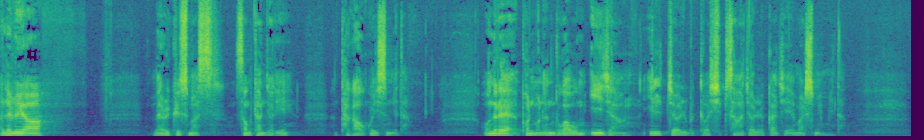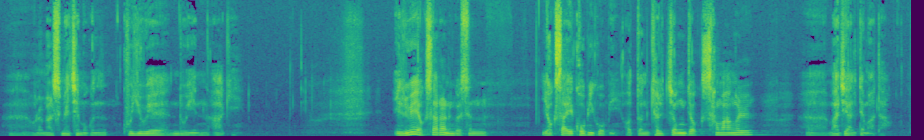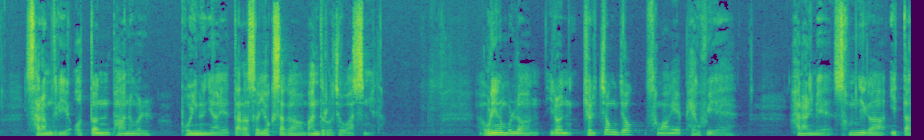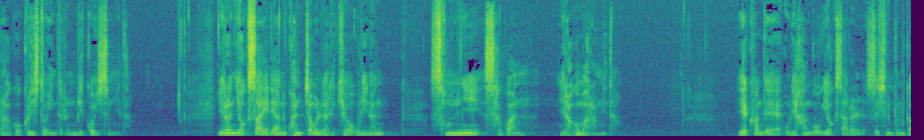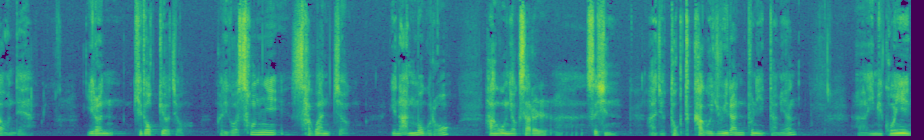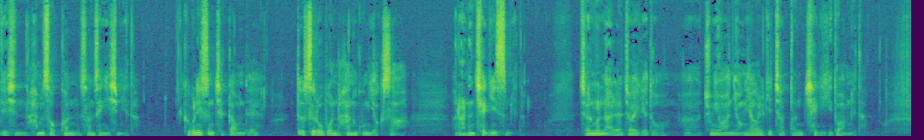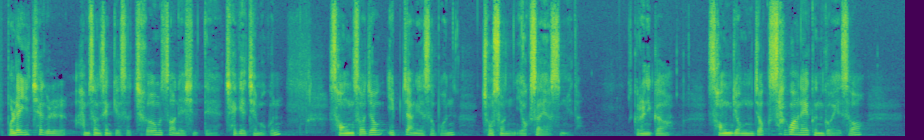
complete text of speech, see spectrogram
할렐루야. 메리 크리스마스 성탄절이 다가오고 있습니다. 오늘의 본문은 누가복음 2장 1절부터 14절까지의 말씀입니다. 어, 오늘 말씀의 제목은 구유에 누인 아기. 인류의 역사라는 것은 역사의 고비고비 어떤 결정적 상황을 어, 맞이할 때마다 사람들이 어떤 반응을 보이느냐에 따라서 역사가 만들어져 왔습니다. 우리는 물론 이런 결정적 상황의 배후에 하나님의 섭리가 있다라고 그리스도인들은 믿고 있습니다. 이런 역사에 대한 관점을 가리켜 우리는 섭리사관이라고 말합니다. 예컨대 우리 한국 역사를 쓰시는 분 가운데 이런 기독교적 그리고 섭리사관적 이 난목으로 한국 역사를 어, 쓰신 아주 독특하고 유일한 분이 있다면 어, 이미 고인이 되신 함석헌 선생이십니다. 그분이 쓴 책 가운데 뜻으로 본 한국 역사라는 책이 있습니다. 젊은 날 저에게도 어, 중요한 영향을 끼쳤던 책이기도 합니다. 본래 이 책을 함 선생께서 처음 써내실 때 책의 제목은 성서적 입장에서 본 조선 역사였습니다. 그러니까 성경적 사관에 근거해서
